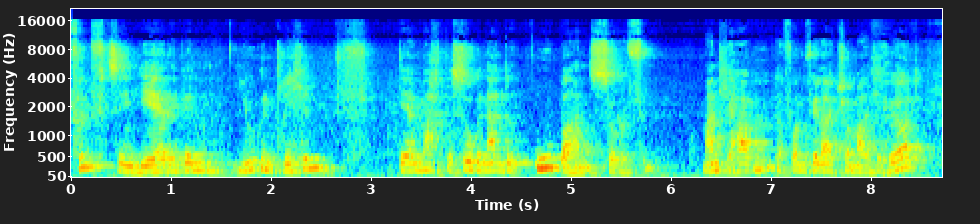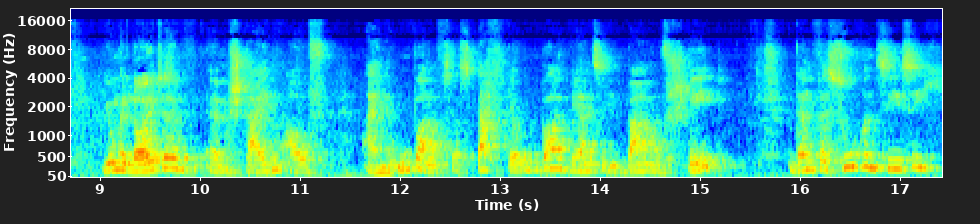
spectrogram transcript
15-jährigen Jugendlichen, der macht das sogenannte U-Bahn-Surfen. Manche haben davon vielleicht schon mal gehört. Junge Leute äh, steigen auf eine U-Bahn, auf das Dach der U-Bahn, während sie im Bahnhof steht. Und dann versuchen sie sich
